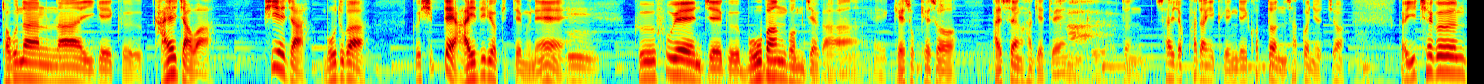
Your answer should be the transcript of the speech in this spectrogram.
더군다나 이게 그 가해자와 피해자 모두가 그 10대 아이들이었기 때문에 음. 그 후에 이제 그 모방 범죄가 예, 계속해서 발생하게 된 아. 그 어떤 사회적 파장이 굉장히 컸던 사건이었죠. 그러니까 이 책은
